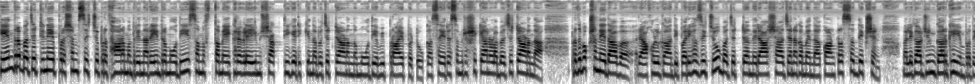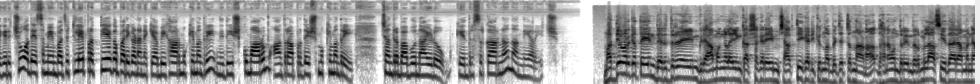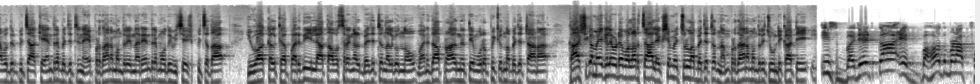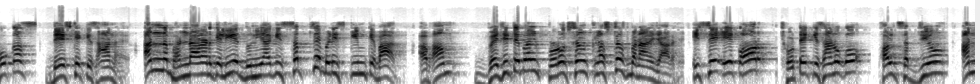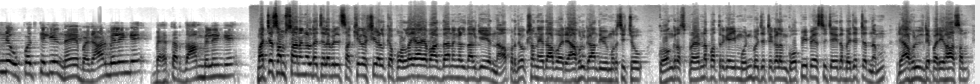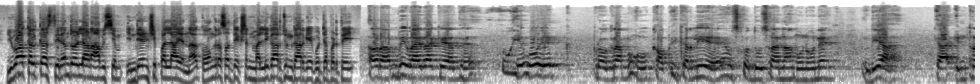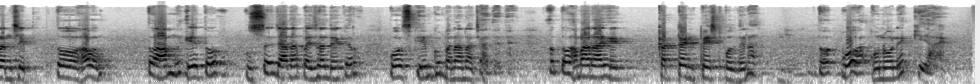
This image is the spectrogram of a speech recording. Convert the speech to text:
കേന്ദ്ര ബജറ്റിനെ പ്രശംസിച്ച് പ്രധാനമന്ത്രി നരേന്ദ്രമോദി സമസ്ത മേഖലകളെയും ശാക്തീകരിക്കുന്ന ബജറ്റാണെന്ന് മോദി അഭിപ്രായപ്പെട്ടു. കസേര സംരക്ഷിക്കാനുള്ള ബജറ്റാണെന്ന് പ്രതിപക്ഷ നേതാവ് രാഹുൽ ഗാന്ധി പരിഹസിച്ചു. ബജറ്റ് നിരാശാജനകമെന്ന് കോൺഗ്രസ് അധ്യക്ഷൻ മല്ലികാർജുൻ ഖർഗെയും പ്രതികരിച്ചു. അതേസമയം ബജറ്റിലെ പ്രത്യേക പരിഗണനയ്ക്ക് ബീഹാർ മുഖ്യമന്ത്രി നിതീഷ് കുമാറും ആന്ധ്രാപ്രദേശ് മുഖ്യമന്ത്രി ചന്ദ്രബാബു നായിഡുവും കേന്ദ്ര സർക്കാരിന് നന്ദി അറിയിച്ചു. മധ്യവർഗത്തെയും ദരിദ്രരെയും ഗ്രാമങ്ങളെയും കർഷകരെയും ശാക്തീകരിക്കുന്ന ബജറ്റെന്നാണ് ധനമന്ത്രി നിർമ്മലാ സീതാരാമൻ അവതരിപ്പിച്ച കേന്ദ്ര ബജറ്റിനെ പ്രധാനമന്ത്രി നരേന്ദ്രമോദി വിശേഷിപ്പിച്ചത് യുവാക്കൾക്ക് പരിധിയില്ലാത്ത അവസരങ്ങൾ ബജറ്റ് നൽകുന്നു വനിതാ പ്രാതിനിധ്യം ഉറപ്പിക്കുന്ന ബജറ്റാണ് കാർഷിക മേഖലയുടെ വളർച്ച ലക്ഷ്യം വെച്ചുള്ള ബജറ്റെന്നും പ്രധാനമന്ത്രി ചൂണ്ടിക്കാട്ടി इस बजट का एक बहुत बड़ा फोकस देश के किसान है अन्न भंडारण के लिए दुनिया की सबसे बड़ी स्कीम के बाद अब हम वेजिटेबल प्रोडक्शन क्लस्टर्स बनाने जा रहे हैं इससे एक और छोटे किसानों को फल सब्जियों अन्य उपज के लिए नए बाजार मिलेंगे बेहतर दाम मिलेंगे മറ്റ് സംസ്ഥാനങ്ങളുടെ ചെലവിൽ സഖ്യകക്ഷികൾക്ക് പൊള്ളയായ വാഗ്ദാനങ്ങൾ നൽകിയെന്ന് പ്രതിപക്ഷ നേതാവ് രാഹുൽ ഗാന്ധി വിമർശിച്ചു കോൺഗ്രസ് പ്രകടന പത്രികയും മുൻ ബജറ്റുകളും കോപ്പി പേസ്റ്റ് ചെയ്ത ബജറ്റെന്നും രാഹുലിന്റെ പരിഹാസം യുവാക്കൾക്ക് സ്ഥിരം തൊഴിലാണ് ആവശ്യം ഇന്റേൺഷിപ്പ് അല്ല എന്ന് കോൺഗ്രസ് അധ്യക്ഷൻ മല്ലികാർജ്ജുൻ ഖാർഗെ കുറ്റപ്പെടുത്തി वो ये वो एक प्रोग्राम वो कॉपी कर लिए है उसको दूसरा नाम उन्होंने दिया क्या इंटर्नशिप तो हम तो हम ये तो उससे ज़्यादा पैसा देकर वो स्कीम को बनाना चाहते थे। तो, तो हमारा एक कट एंड पेस्ट बोलते ना? तो वो उन्होंने किया है।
